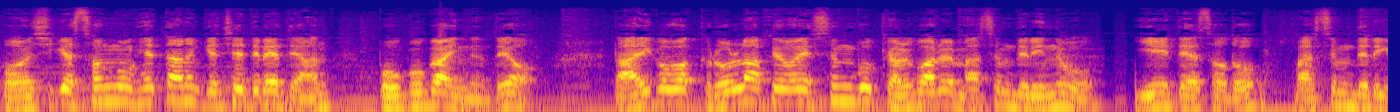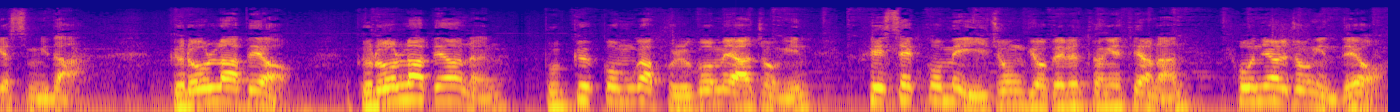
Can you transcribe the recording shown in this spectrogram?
번식에 성공했다는 개체들에 대한 보고가 있는데요. 라이거와 grolar bear의 승부 결과를 말씀드린 후 이에 대해서도 말씀드리겠습니다. grolar bear grolar bear는 북극곰과 불곰의 아종인 회색곰의 이종 교배를 통해 태어난 혼혈종인데요.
